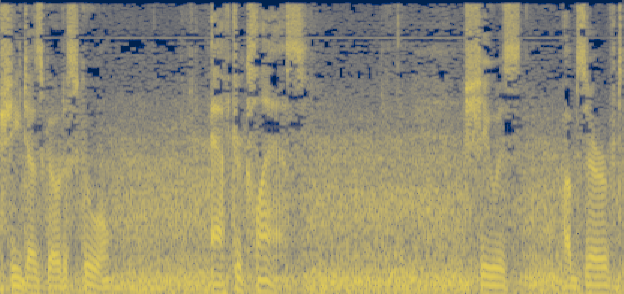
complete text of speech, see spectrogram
She does go to school. After class, she was observed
